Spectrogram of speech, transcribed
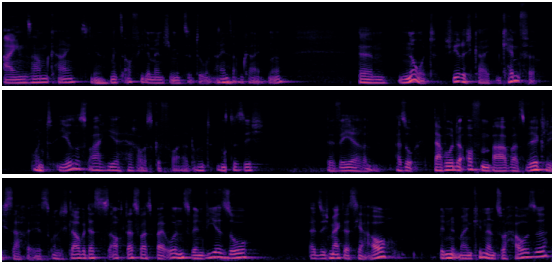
Einsamkeit. Ja. Mit auch viele Menschen mit zu tun. Einsamkeit, ja. ne? Ähm, Not, Schwierigkeiten, Kämpfe. Und Jesus war hier herausgefordert und musste sich bewähren. Also da wurde offenbar, was wirklich Sache ist. Und ich glaube, das ist auch das, was bei uns, wenn wir so, also ich merke das ja auch, bin mit meinen Kindern zu Hause,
